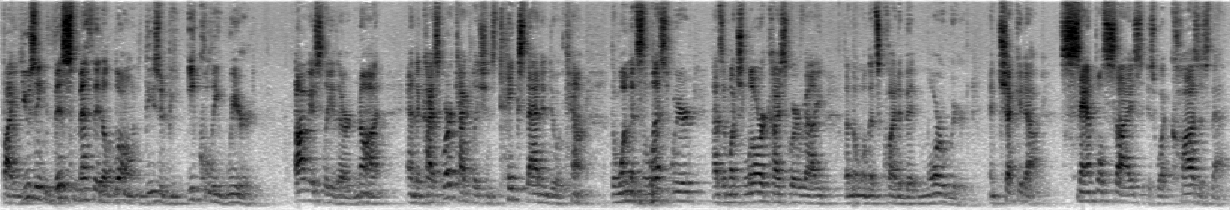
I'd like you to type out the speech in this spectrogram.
By using this method alone, these would be equally weird. Obviously, they're not, and the chi-square calculations takes that into account. The one that's less weird has a much lower chi-square value than the one that's quite a bit more weird. And check it out. Sample size is what causes that.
